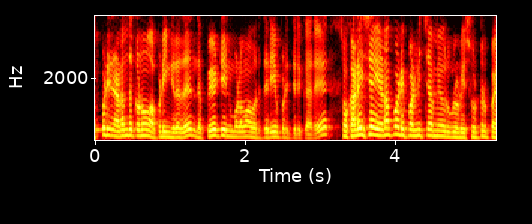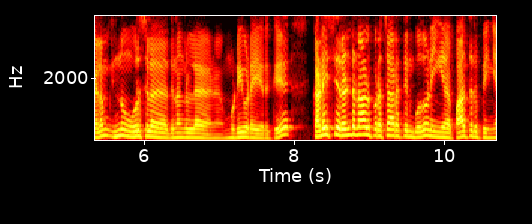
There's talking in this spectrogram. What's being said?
எப்படி நடந்துக்கணும் அப்படிங்கிறத இந்த பேட்டியின் மூலமாக அவர் தெரியப்படுத்தியிருக்காரு. ஸோ கடைசியாக எடப்பாடி பழனிசாமி அவர்களுடைய சுற்றுப்பயணம் இன்னும் ஒரு சில தினங்களில் முடிவடைய இருக்கு. கடைசி ரெண்டு நாள் பிரச்சாரத்தின் போதும் நீங்கள் பார்த்துருப்பீங்க.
